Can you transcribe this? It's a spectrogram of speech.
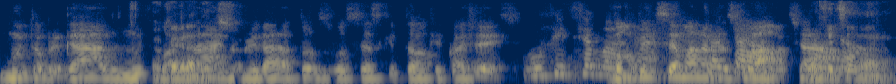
muito obrigado, muito boa tarde. Obrigado a todos vocês que estão aqui com a gente. Bom fim de semana. Bom fim de semana, tchau, pessoal. Tchau. Bom fim de semana.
